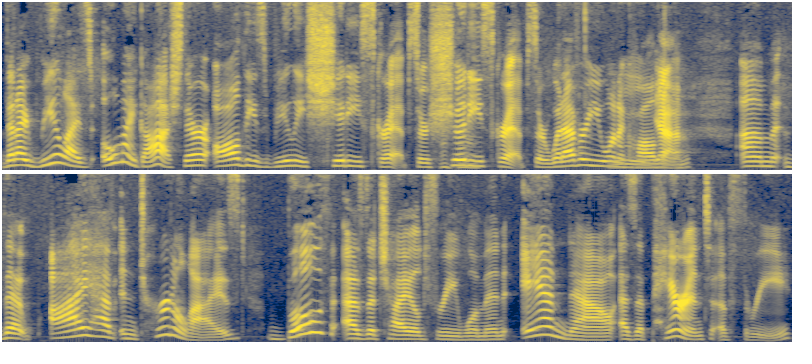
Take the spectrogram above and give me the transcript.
that I realized, oh my gosh, there are all these really shitty scripts or shitty scripts or whatever you want to call yeah. them um, that I have internalized both as a child free woman and now as a parent of 3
